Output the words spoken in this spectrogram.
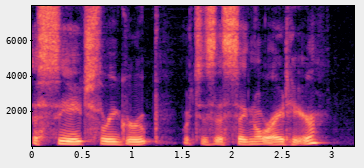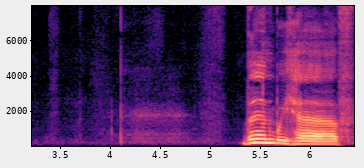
a CH3 group, which is this signal right here. Then we have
